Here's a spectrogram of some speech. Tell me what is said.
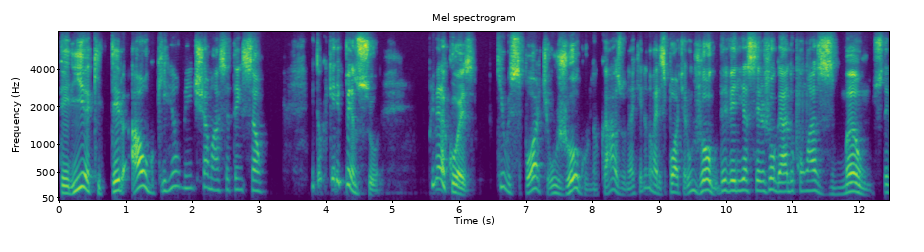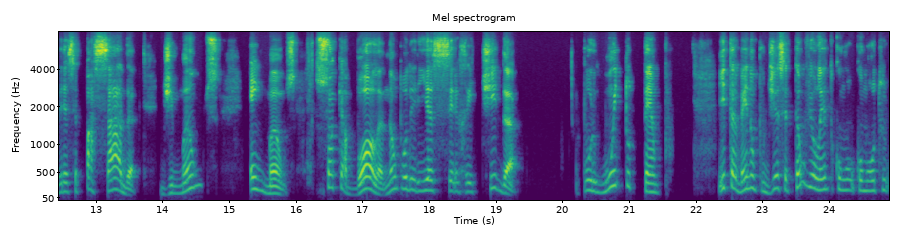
Teria que ter algo que realmente chamasse atenção. Então o que, que ele pensou? Primeira coisa, que o esporte, o jogo, no caso, né, que ele não era esporte, era um jogo, deveria ser jogado com as mãos, deveria ser passada de mãos em mãos. Só que a bola não poderia ser retida por muito tempo. E também não podia ser tão violento como, como outros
